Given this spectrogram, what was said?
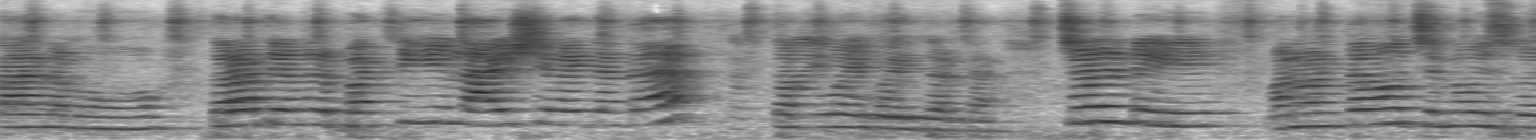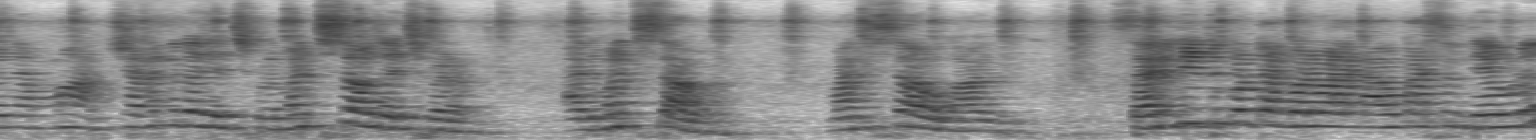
కారణము. తర్వాత ఏంటంటే భక్తిహీన ఆయుష్యం ఏంటంట తక్కువైపోయిందంట చూడండి మనం అంటాం చిన్న వయసులోనే అమ్మ క్షణంగా చచ్చిపోయాడు. మంచి సాగు చచ్చిపోయాడు. అది మంచి సాగు మంచి సావు కాదు. సరిదిద్దుకుంటా కూడా వాళ్ళకి అవకాశం దేవుడు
